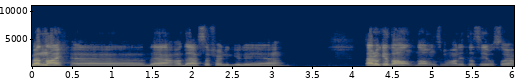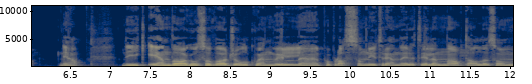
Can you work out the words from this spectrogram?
Men nei. eh, det, er, det er selvfølgelig Det er nok et annet navn som har litt å si også, ja. Ja. Det gikk én dag, og så var Joel Quenville på plass som ny trener til en avtale som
